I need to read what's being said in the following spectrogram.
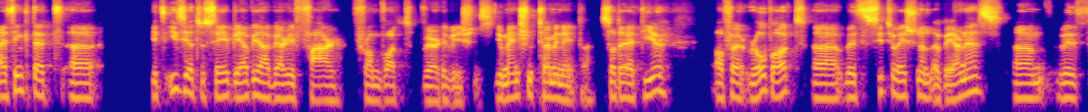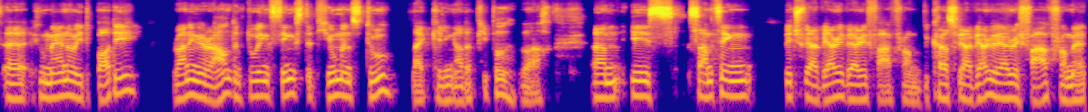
I think that uh, it's easier to say where we are very far from what were the visions. You mentioned Terminator. So the idea of a robot uh, with situational awareness, um, with a humanoid body running around and doing things that humans do, like killing other people, um, is something which we are very, very far from because we are very, very far from a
